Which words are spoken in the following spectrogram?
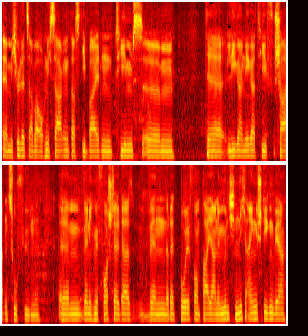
Ähm, ich will jetzt aber auch nicht sagen, dass die beiden Teams ähm, der Liga negativ Schaden zufügen. Ähm, wenn ich mir vorstelle, dass wenn Red Bull vor ein paar Jahren in München nicht eingestiegen wäre,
